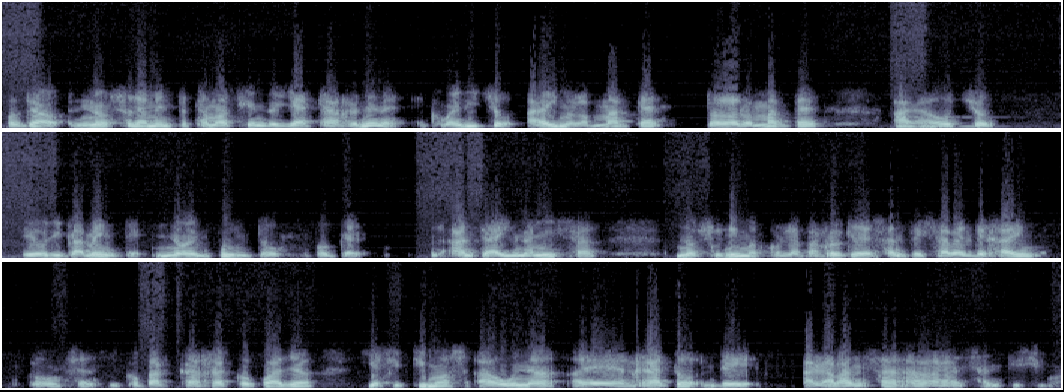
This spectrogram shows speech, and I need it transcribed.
Porque claro, no solamente estamos haciendo ya estas reuniones, como he dicho, ahí los martes, todos los martes, a las 8, teóricamente, no en punto, porque antes hay una misa, nos unimos con la parroquia de Santa Isabel de Jaén, con Francisco Carrasco Cuadro, y asistimos a un eh, rato de alabanza al Santísimo.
